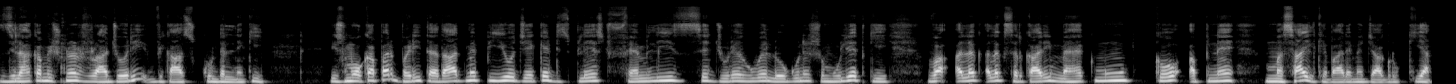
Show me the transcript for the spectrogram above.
जिला कमिश्नर राजौरी विकास कुंडल ने की। इस मौका पर बड़ी तादाद में पीओजे के डिस्प्लेस्ड फैमिलीज़ से जुड़े हुए लोगों ने शमूलियत की व अलग अलग सरकारी महकमों को अपने मसाइल के बारे में जागरूक किया।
